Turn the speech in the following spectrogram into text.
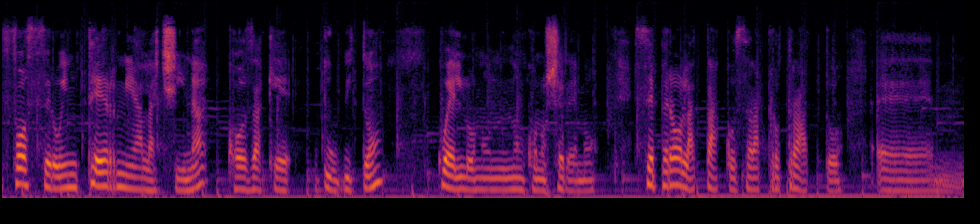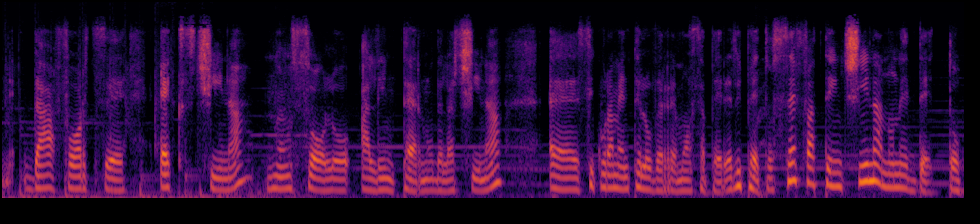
fossero interni alla Cina, cosa che dubito, quello non, non, conosceremo. Se però l'attacco sarà protratto eh, da forze ex Cina, non solo all'interno della Cina, eh, sicuramente lo verremo a sapere. Ripeto, se fatte in Cina non è detto,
